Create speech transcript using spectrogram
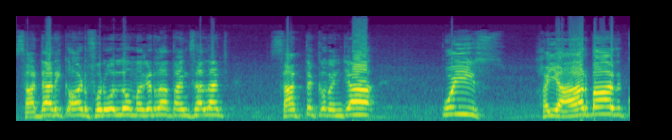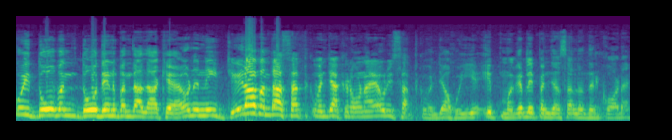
ਸਾਡਾ ਰਿਕਾਰਡ ਫਰੋਲੋ ਮਗਰਲਾ 5 ਸਾਲਾਂ ਚ 751 ਕੋਈ ਹਜ਼ਾਰ ਬਾਅਦ ਕੋਈ ਦੋ ਬੰਦ ਦੋ ਦਿਨ ਬੰਦਾ ਲਾ ਕੇ ਆਇਆ। ਉਹਨੇ ਨਹੀਂ, ਜਿਹੜਾ ਬੰਦਾ 751 ਕਰਾਉਣਾ ਹੈ ਉਹਦੀ 751 ਹੋਈ ਹੈ। ਇਹ ਮਗਰਲੇ 5 ਸਾਲਾਂ ਦਾ ਰਿਕਾਰਡ ਹੈ।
